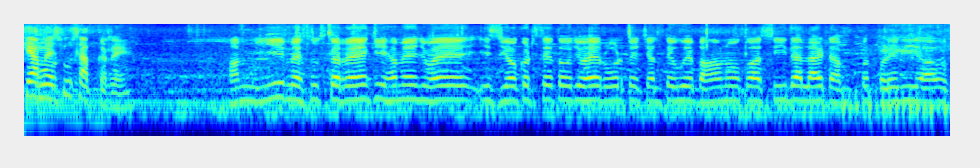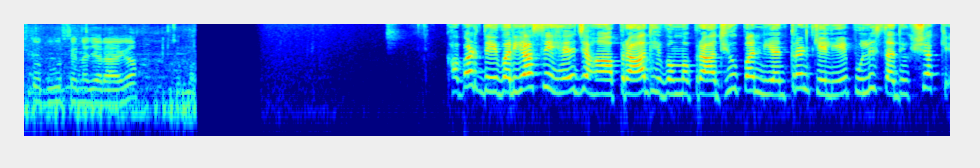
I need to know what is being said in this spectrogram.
क्या महसूस आप कर रहे हैं? हम ये महसूस कर रहे हैं कि हमें जो है इस जॉकेट से तो जो है रोड पे चलते हुए वाहनों का सीधा लाइट हम पर पड़ेगी और उसको दूर से नज़र आएगा खबर देवरिया से है, जहाँ अपराध एवं अपराधियों पर नियंत्रण के लिए पुलिस अधीक्षक के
